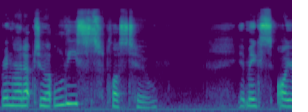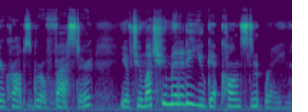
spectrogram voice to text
bring that up to at least plus two. It makes all your crops grow faster. You have too much humidity, you get constant rain.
